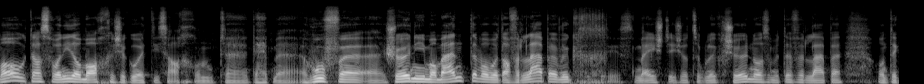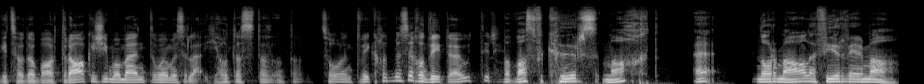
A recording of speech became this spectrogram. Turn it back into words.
Mal, das, was ich hier mache, ist eine gute Sache. Und äh, da hat man einen Haufen äh, schöne Momente, die man da erleben Wirklich, das meiste ist ja zum Glück schön, was man da erleben Und dann gibt es auch ein paar tragische Momente, wo man es erlebt. Ja, das, das, das, so entwickelt man sich und wird älter. Was für Kurs macht ein normaler Feuerwehrmann?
